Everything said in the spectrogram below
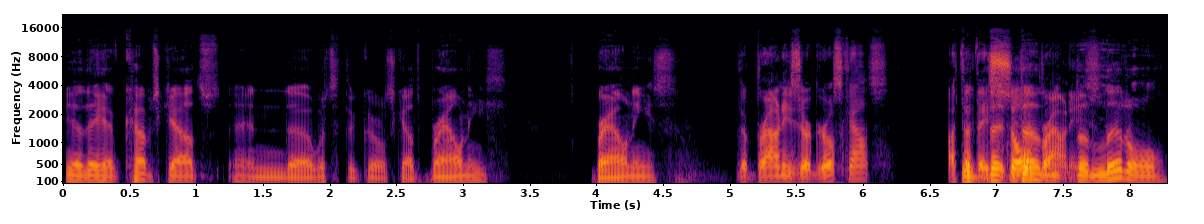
Yeah, they have Cub Scouts and uh, what's the Girl Scouts? Brownies, brownies. The brownies are Girl Scouts? I thought The- they the, sold the, brownies. The little,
